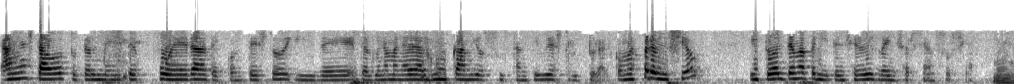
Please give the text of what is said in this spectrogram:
han estado totalmente fuera de contexto y de, de alguna manera de algún cambio sustantivo y estructural, como es prevención y todo el tema penitenciario y reinserción social. Mm.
